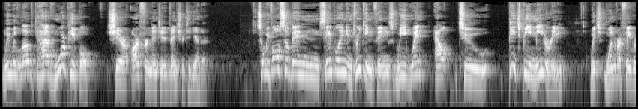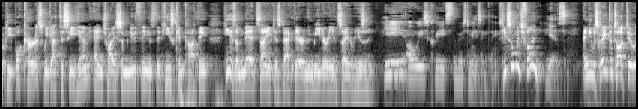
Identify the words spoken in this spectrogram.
We would love to have more people share our fermented adventure together. So we've also been sampling and drinking things. We went out to Beach Bee Meadery, which one of our favorite people, Curtis, we got to see him and try some new things that he's concocting. He is a mad scientist back there in the meadery and cidery, isn't he? he always creates the most amazing things. He's so much fun. He is. And he was great to talk to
